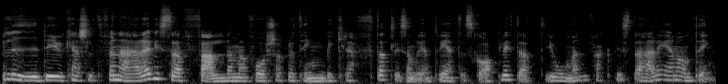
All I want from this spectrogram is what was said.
blir det ju kanske lite för nära i vissa fall när man får saker och ting bekräftat liksom rent vetenskapligt att jo men faktiskt det här är någonting.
